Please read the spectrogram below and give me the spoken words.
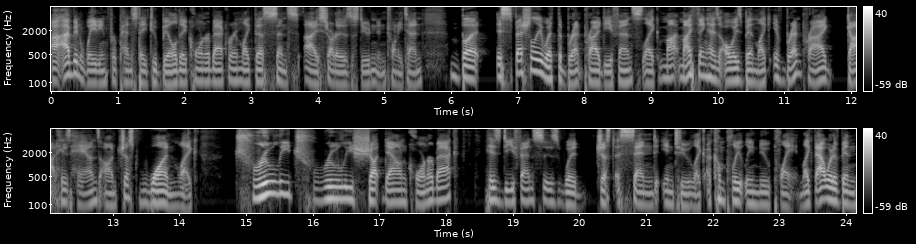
I've been waiting for Penn State to build a cornerback room like this since I started as a student in 2010. But especially with the Brent Pry defense, like my, my thing has always been like if Brent Pry got his hands on just one like truly, truly shut down cornerback, his defenses would just ascend into like a completely new plane. Like that would have been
